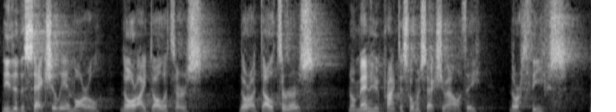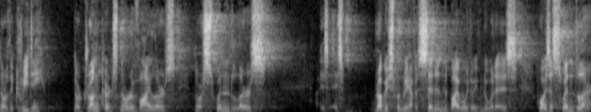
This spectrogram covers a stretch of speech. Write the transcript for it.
neither the sexually immoral nor idolaters nor adulterers nor men who practice homosexuality nor thieves nor the greedy nor drunkards nor revilers nor swindlers it's, it's rubbish when we have a sin in the Bible, we don't even know what it is. What is a swindler?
